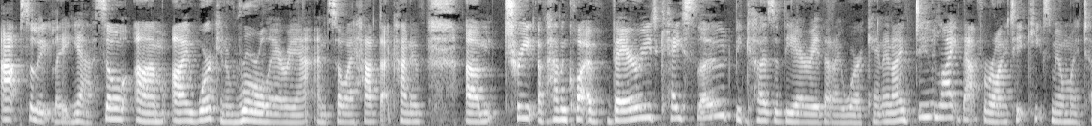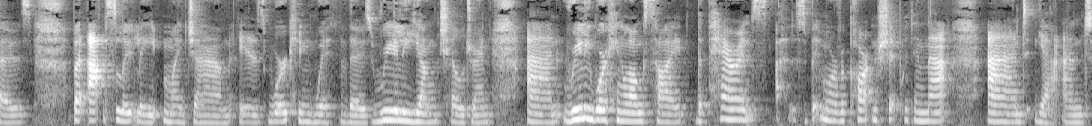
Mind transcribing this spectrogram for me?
absolutely. Yeah. So um, I work in a rural area, and so I have that kind of um, treat of having quite a varied caseload because of the area that I work in. And I do like that variety, it keeps me on my toes. But absolutely, my jam is working with those really young children and really working alongside the parents. There's a bit more of a partnership within that. And yeah, and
